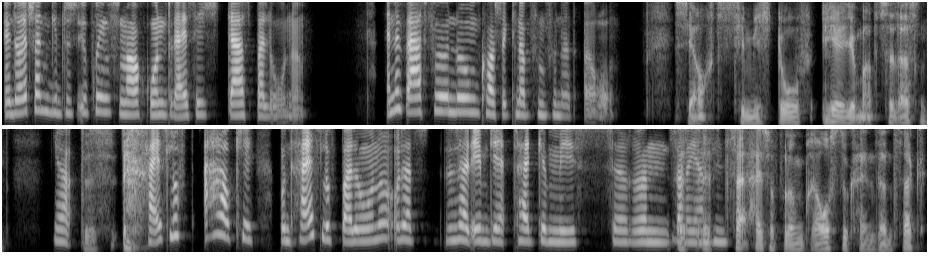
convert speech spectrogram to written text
In Deutschland gibt es übrigens noch rund 30 Gasballone. Eine Gasführung kostet knapp 500 Euro. Ist ja auch ziemlich doof, Helium abzulassen. Ja. Das, Heißluft, ah, okay. Und Heißluftballone, oder das sind halt eben die zeitgemäßeren das heißt, als Varianten. Heißluftballon brauchst du keinen Sandsack.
